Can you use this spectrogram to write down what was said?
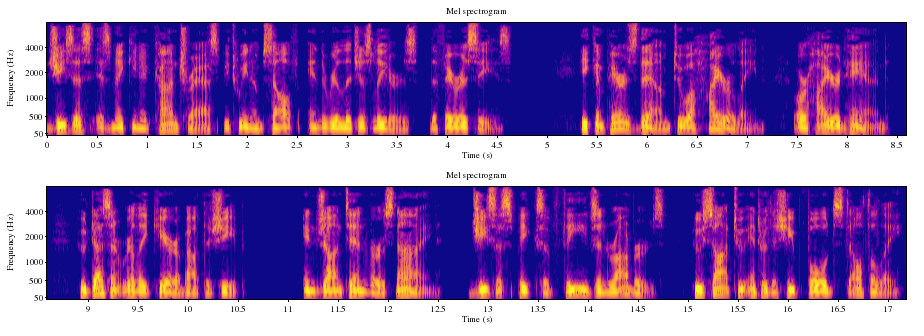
Jesus is making a contrast between himself and the religious leaders, the Pharisees. He compares them to a hireling, or hired hand, who doesn't really care about the sheep. In John 10 verse 9, Jesus speaks of thieves and robbers who sought to enter the sheepfold stealthily.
